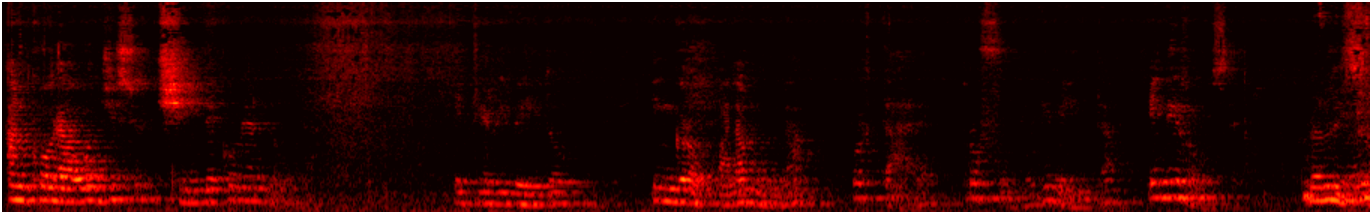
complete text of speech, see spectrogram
ancora oggi si uccide come allora. E ti rivedo in groppa la mula portare profumo di menta e di rose. Melissa.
